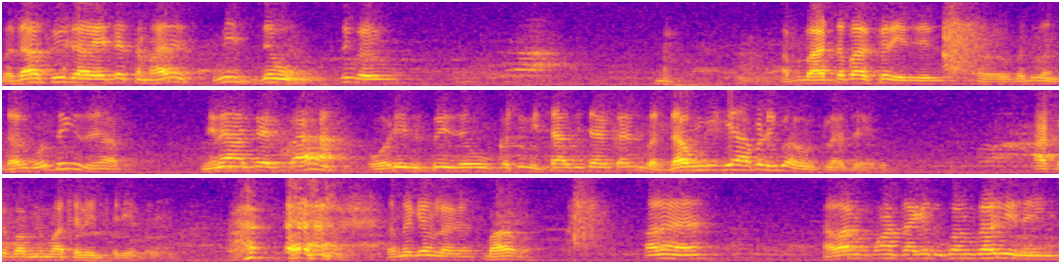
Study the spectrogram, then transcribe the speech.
બધા સુઈ જાય એટલે તમારે સુઈ જ જવું શું કહ્યું આપણે બહાર તપાસ કરી. બધું અંધારું બહુ થઈ ગયું છે. આપણે નિરાંતે આ ઓળીને સુઈ જવું કશું વિચાર વિચાર કરીને બધા ઊંઘી ગયા આપણે શું ઉઠલા જાય આટલું બાપની માથે લઈને ફરીએ કરીએ તમને કેમ લાગે? બરાબર. અને સવારે પાંચ વાગે દુકાન ઉગાડી નહીં.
